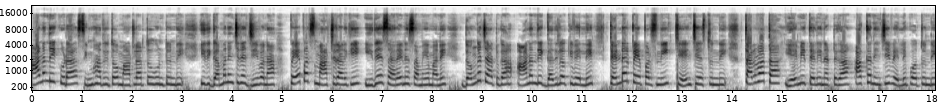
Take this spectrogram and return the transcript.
ఆనంది కూడా సింహాద్రితో మాట్లాడుతూ ఉంటుంది. ఇది గమనించిన జీవన పేపర్స్ మార్చడానికి ఇదే సరైన సమయం అని దొంగచాటుగా ఆనంది గదిలోకి వెళ్ళి టెండర్ పేపర్స్ని చేంజ్ చేస్తుంది. తర్వాత ఏమీ తెలియనట్టుగా అక్కడి నుంచి వెళ్ళిపోతుంది.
